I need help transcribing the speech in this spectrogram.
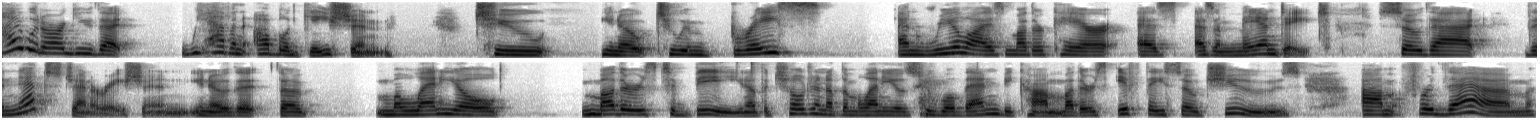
I would argue that we have an obligation to, you know, to embrace and realize mother care as as a mandate so that the next generation you know the the millennial mothers to be you know the children of the millennials who will then become mothers if they so choose um, for them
